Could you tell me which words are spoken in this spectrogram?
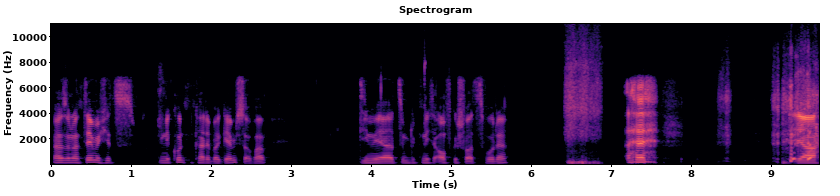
Also nachdem ich jetzt eine Kundenkarte bei GameStop habe, die mir zum Glück nicht aufgeschwatzt wurde. äh, ja.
